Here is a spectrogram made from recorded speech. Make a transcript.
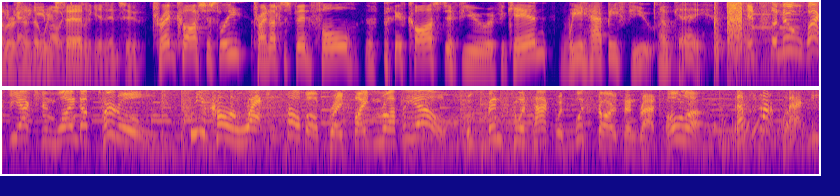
trailers and that we've said. definitely get into. Tread cautiously. Try not to spend full cost if you if you can. We happy few. Okay. It's the new wacky action wind-up turtles. Who you calling wacky? How about break fighting Raphael, who spins to attack with foot stars and Ratpola? That's not wacky.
